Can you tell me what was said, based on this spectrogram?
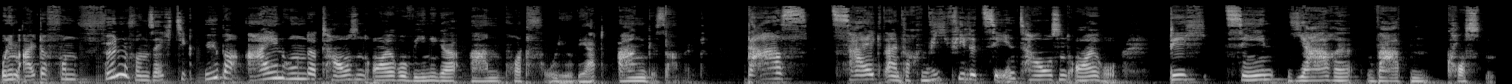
und im Alter von 65 über 100.000 Euro weniger an Portfoliowert angesammelt. Das zeigt einfach, wie viele 10.000 Euro dich 10 Jahre warten kosten.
